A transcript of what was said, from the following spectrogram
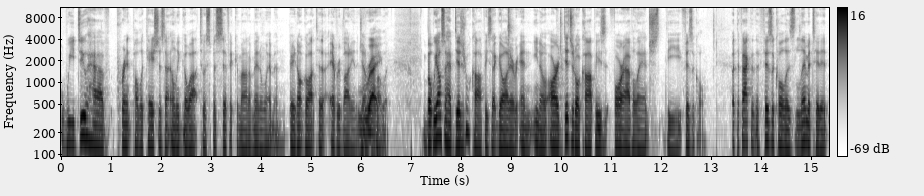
we do have print publications that only go out to a specific amount of men and women. They don't go out to everybody in the general Right. public. But we also have digital copies that go out every, and you know our digital copies far avalanche the physical. But the fact that the physical is limited, it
